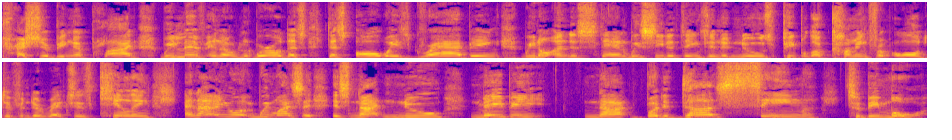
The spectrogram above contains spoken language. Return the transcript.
pressure being applied. We live in a world that's that's always grabbing. We don't understand. We see the things in the news. People are coming from all different directions, killing. And I, we might say it's not new. Maybe not, but it does seem to be more.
